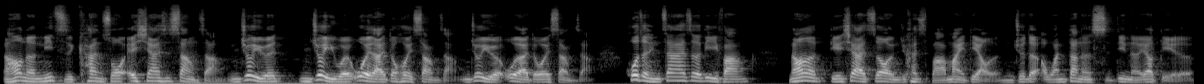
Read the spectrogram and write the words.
然后呢，你只看说，哎，现在是上涨，你就以为你就以为未来都会上涨，你就以为未来都会上涨。或者你站在这个地方，然后呢，跌下来之后，你就开始把它卖掉了，你觉得啊，完蛋了，死定了，要跌了。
